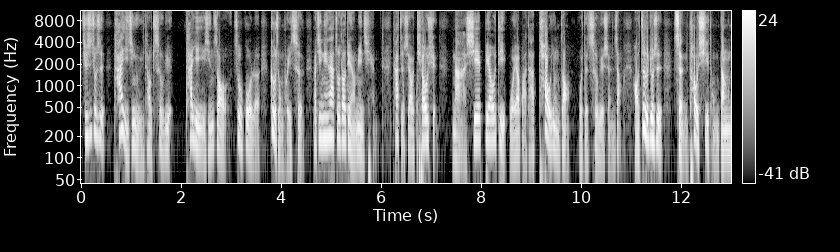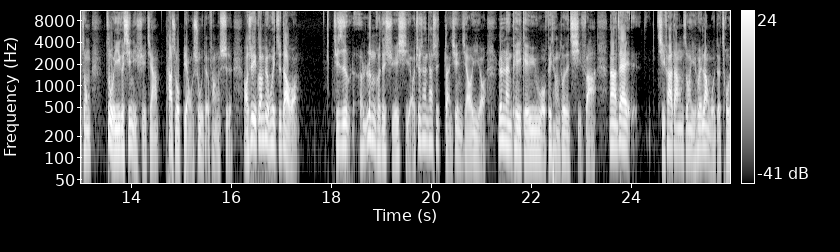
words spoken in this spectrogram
其实就是他已经有一套策略，他也已经做做过了各种回测。那今天他坐到电脑面前，他只是要挑选哪些标的，我要把它套用到我的策略身上。好，这个就是整套系统当中，作为一个心理学家，他所表述的方式。好，所以观众会知道哦，其实任何的学习哦，就算它是短线交易哦，仍然可以给予我非常多的启发。那在启发当中也会让我的投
